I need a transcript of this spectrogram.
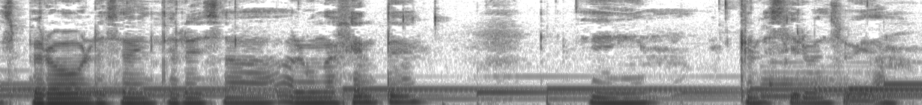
Espero les sea de a alguna gente y que les sirva en su vida.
